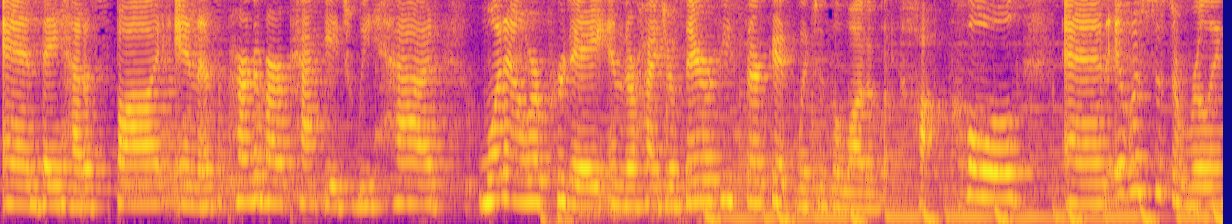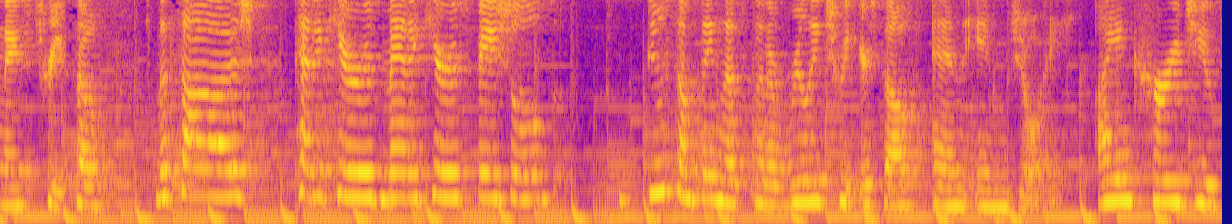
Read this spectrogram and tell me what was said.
and they had a spa and as a part of our package, we had one hour per day in their hydrotherapy circuit, which is a lot of like hot cold. And it was just a really nice treat. So massage, pedicures, manicures, facials, do something that's gonna really treat yourself and enjoy. I encourage you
